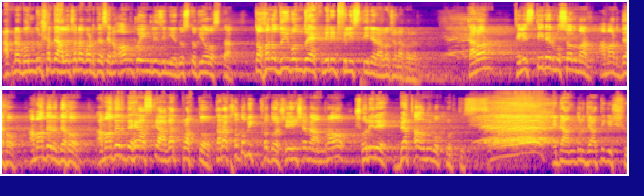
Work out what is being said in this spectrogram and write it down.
আপনার বন্ধুর সাথে আলোচনা করতেছেন, অঙ্ক ইংরেজি নিয়ে, দোস্ত কি অবস্থা? তখনও দুই বন্ধু এক মিনিট ফিলিস্তিনের আলোচনা করেন। কারণ ফিলিস্তিনের মুসলমান আমার দেহ, আমাদের দেহ, আমাদের দেহে আজকে আঘাতপ্রাপ্ত, তারা ক্ষতবিক্ষত, সেই হিসাবে আমরাও শরীরে ব্যথা অনুভব করতেছি। এটা আন্তর্জাতিক ইস্যু।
